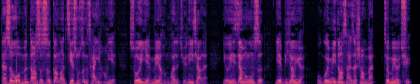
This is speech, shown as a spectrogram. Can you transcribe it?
但是我们当时是刚刚接触这个餐饮行业，所以也没有很快的决定下来。有一些加盟公司也比较远，我闺蜜当时还在上班，就没有去。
